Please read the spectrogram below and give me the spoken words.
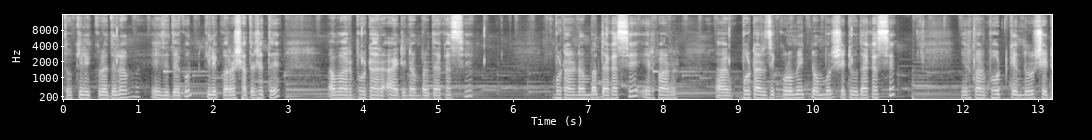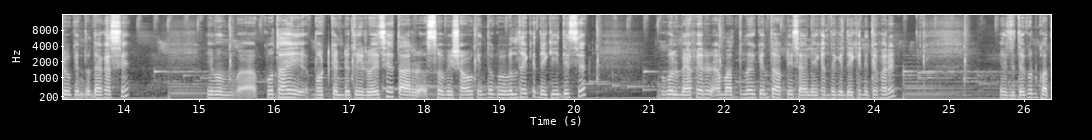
তো ক্লিক করে দিলাম। এই যে দেখুন, ক্লিক করার সাথে সাথে আমার ভোটার আইডি নাম্বার দেখাচ্ছে। ভোটার নাম্বার দেখাচ্ছে। এরপর ভোটার যে ক্রমিক নম্বর, সেটিও দেখাচ্ছে। এরপর ভোট কেন্দ্র, সেটাও কিন্তু দেখাচ্ছে। এবং কোথায় ভোট কেন্দ্রটি রয়েছে, তার ছবি সহ কিন্তু গুগল থেকে দেখিয়ে দিচ্ছে। গুগল ম্যাপের মাধ্যমেও কিন্তু আপনি চাইলে এখান থেকে দেখে নিতে পারেন। এই যে দেখুন, কত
